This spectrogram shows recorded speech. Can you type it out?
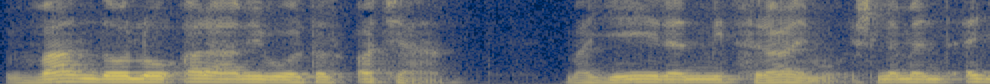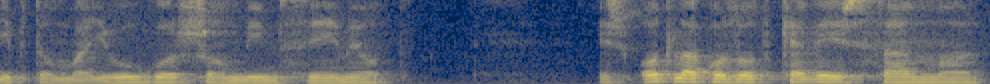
Vándorló Arámi volt az atyám. Vagy éren Micrájmó, és lement Egyiptomba Jógor Sombim Szémeot. És ott lakozott kevés számmal.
